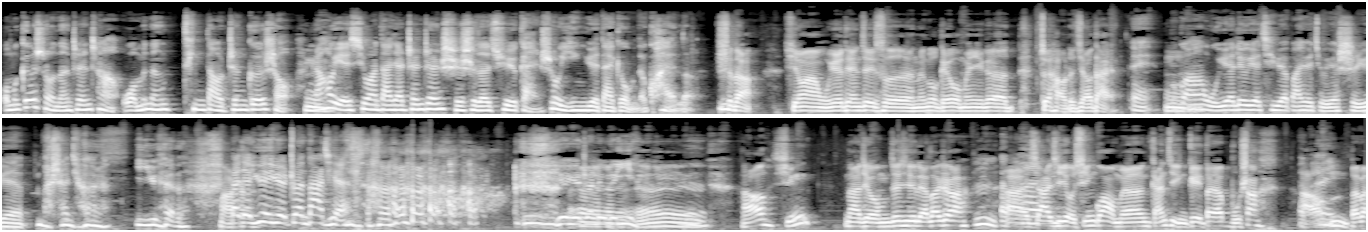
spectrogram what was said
我们歌手能真唱，我们能听到真歌手，嗯。然后也希望大家真真实实的去感受音乐带给我们的快乐。是的，希望五月天这次能够给我们一个最好的交代。对，不光五月、六月、七月、八月、九月、十月，马上就要一月了，大家月月赚大钱，月月赚六个亿。嗯，好行，那就我们这期聊到这儿，嗯，啊，下一期有新瓜，我们赶紧给大家补上。好，嗯，拜拜。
